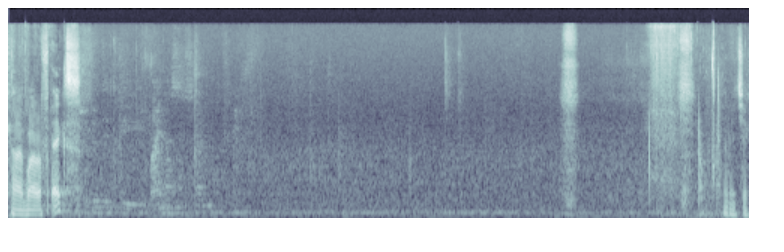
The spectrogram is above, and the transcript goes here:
Chi bar of x Let me check.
